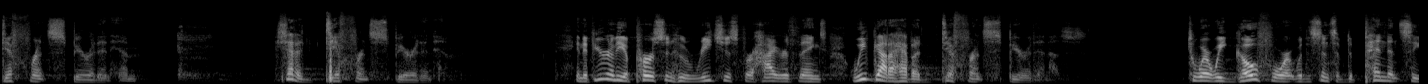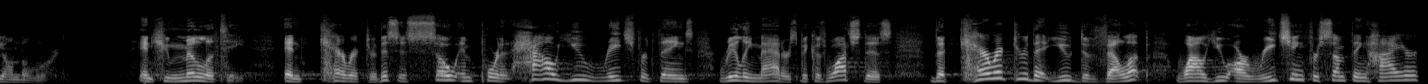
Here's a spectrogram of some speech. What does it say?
different spirit in him. He had a different spirit in him. And if you're going to be a person who reaches for higher things, we've got to have a different spirit in us to where we go for it with a sense of dependency on the Lord and humility and character. This is so important. How you reach for things really matters because watch this. The character that you develop while you are reaching for something higher,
